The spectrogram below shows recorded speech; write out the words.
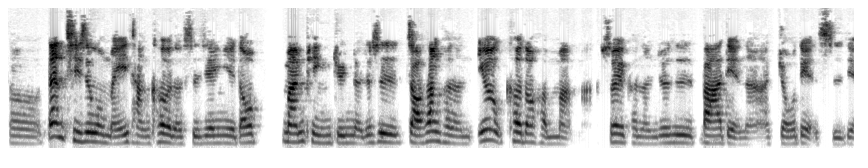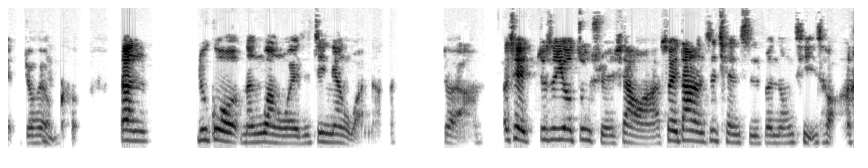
呃，但其实我每一堂课的时间也都蛮平均的，就是早上可能因为我课都很满嘛，所以可能就是八点啊、九点、十点就会有嗯课。但如果能晚，我也是尽量晚啊。对啊，而且就是又住学校啊，所以当然是前十分钟起床啊。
